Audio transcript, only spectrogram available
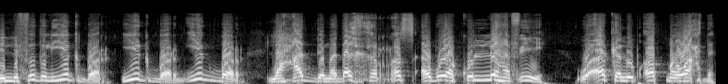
اللي فضل يكبر يكبر يكبر لحد ما دخل راس أبويا كلها فيه واكله بقطمة واحدة.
